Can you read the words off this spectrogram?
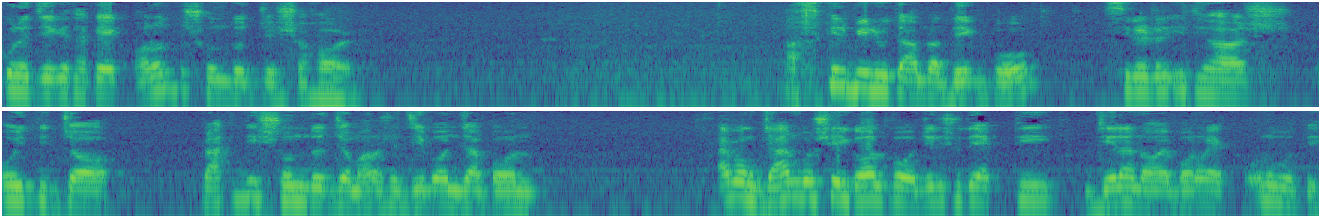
করে জেগে থাকে এক অনন্ত সৌন্দর্যের শহর। আজকের ভিডিওতে আমরা দেখব সিলেটের ইতিহাস, ঐতিহ্য, প্রাকৃতিক সৌন্দর্য, মানুষের জীবনযাপন এবং জানব সেই গল্প যেটি শুধু একটি জেলা নয়, বরং এক অনুভূতি।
